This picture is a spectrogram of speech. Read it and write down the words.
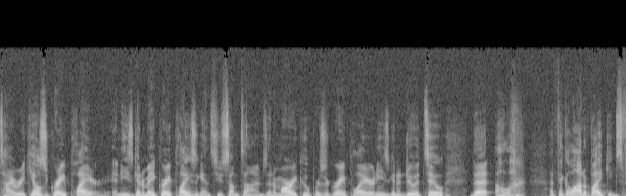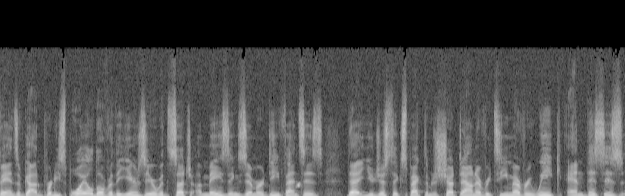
Tyreek Hill's a great player, and he's going to make great plays against you sometimes. And Amari Cooper's a great player, and he's going to do it too. That a lot, I think a lot of Vikings fans have gotten pretty spoiled over the years here with such amazing Zimmer defenses that you just expect them to shut down every team every week. And this is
